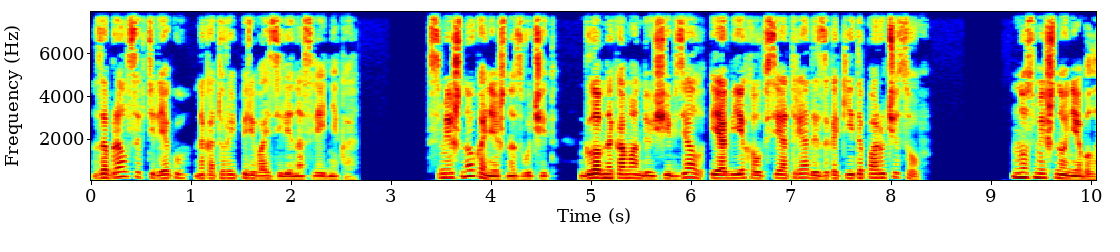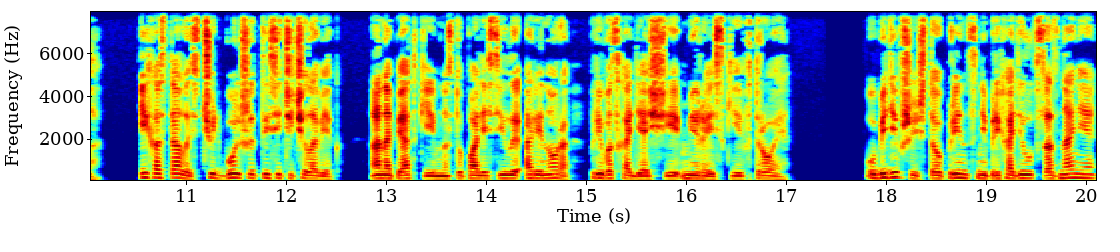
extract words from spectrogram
забрался в телегу, на которой перевозили наследника. Смешно, конечно, звучит. Главнокомандующий взял и объехал все отряды за какие-то пару часов. Но смешно не было. Их осталось чуть больше тысячи человек, а на пятки им наступали силы Аринора, превосходящие Мирейские втрое. Убедившись, что принц не приходил в сознание,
